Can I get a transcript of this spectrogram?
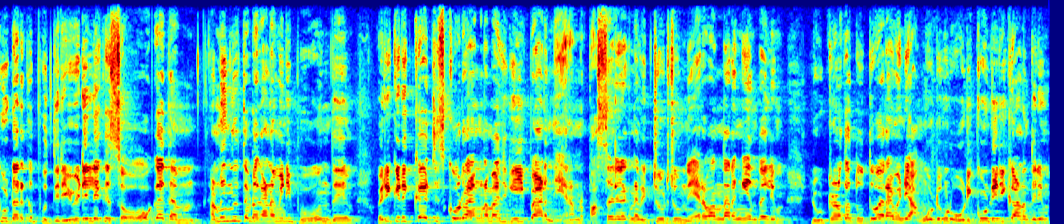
കൂട്ടുകാർക്ക് പുതിരി വീഡിയോയിലേക്ക് സ്വാഗതം. നമ്മൾ ഇന്നത്തെ ഇവിടെ കാണാൻ വേണ്ടി പോകുന്നത് ഒരു കിടക്കാച്ച് സ്കോർ അങ്ങനെ മാച്ച് ഗെയിപ്പാണ് നേരെ നമ്മുടെ പസലൊക്കെ വെച്ച് പിടിച്ചു. നേരെ വന്നിറങ്ങി എന്തായാലും ലൂട്ടണൊക്കെ തൂത്ത് വരാൻ വേണ്ടി അങ്ങോട്ടും കൂടെ ഓടിക്കൊണ്ടിരിക്കുകയാണ്. എന്തായാലും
